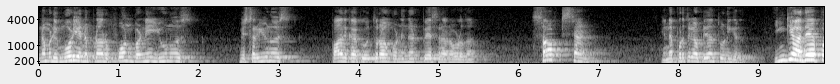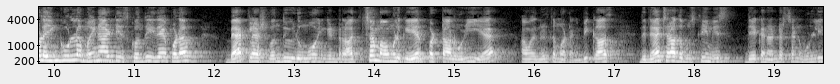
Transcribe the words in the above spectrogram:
நம்முடைய மோடி என்ன பண்ணார்? ஃபோன் பண்ணி யூனூஸ் மிஸ்டர் யூனூஸ் பாதுகாப்பு உத்தரவாதம் பண்ணுங்கன்னு பேசுகிறார் அவ்வளோதான் சாஃப்ட் ஸ்டாண்ட் என்னை பொறுத்தவரைக்கும் அப்படி தான் தோணுகிறது இங்கே அதே போல் இங்கே உள்ள மைனாரிட்டிஸ்க்கு வந்து இதே போல் பேக்லாஷ் வந்து விடுமோ என்கின்ற அச்சம் அவங்களுக்கு ஏற்பட்டால் ஒழிய அவங்க நிறுத்த மாட்டாங்க. Because the nature of the Muslim is they can understand only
